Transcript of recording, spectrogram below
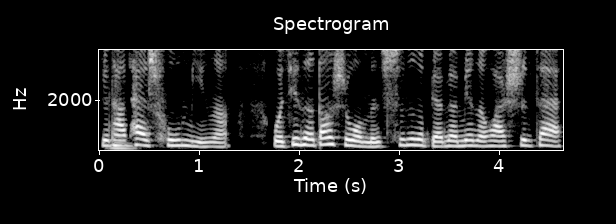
因为它嗯太出名了。我记得当时我们吃那个表表面的话，是在，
